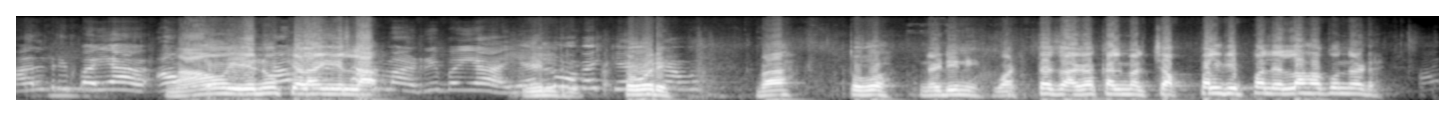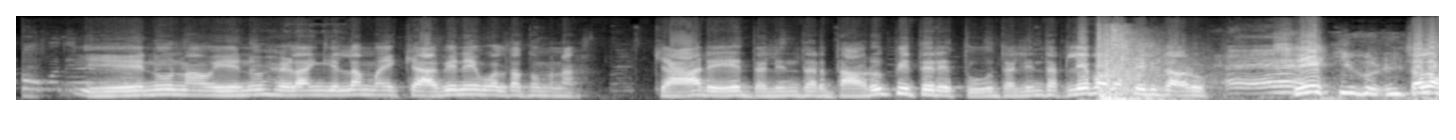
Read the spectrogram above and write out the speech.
ನಾವ್ ಭಯ. ನಾವು ಏನೂ ಕೇಳಂಗಿಲ್ಲ. ಮಾಡ್ರಿ ಭಯ. ಎಲ್ಲಿ ಇಲ್ರಿ. ಹೋಗ್ಬೇಕು ತಗೋರಿ. ನಾವು? ಬಾ ತಗೋ. ನಡೀನಿ ಒಟ್ಟ ಜಾಗ ಕಲ್ ಮೇಲೆ ಚಪ್ಪಲ್ ಗಿಪ್ಪಲ್ ಎಲ್ಲ ಹಾಕೊಂಡ್ ನಡ್ರಿ. ಏನು ನಾವ್ ಏನು ಹೇಳಂಗಿಲ್ಲ. ಮೈ ಕ್ಯಾಬಿನೇ ಬೋಲ್ತಾ ತುಮನ क्या रे दलिंदर दारू पीते रे तू दलिंदर ले बाबा तेरी दारू छी, चलो चलो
